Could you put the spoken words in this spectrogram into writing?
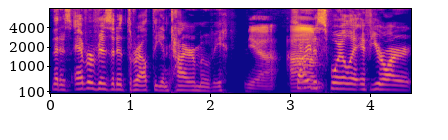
that is ever visited throughout the entire movie. Yeah. Sorry um, to spoil it if you are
